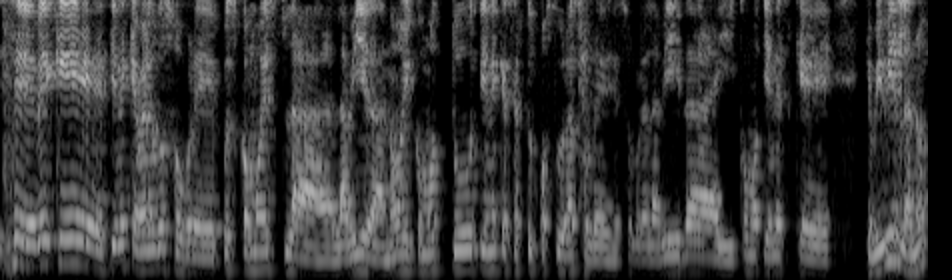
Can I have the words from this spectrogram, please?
se ve que tiene que ver algo sobre, pues, cómo es la, la, vida, ¿no? Y cómo tú tienes que hacer tu postura sobre, sobre la vida y cómo tienes que, que vivirla, ¿no?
